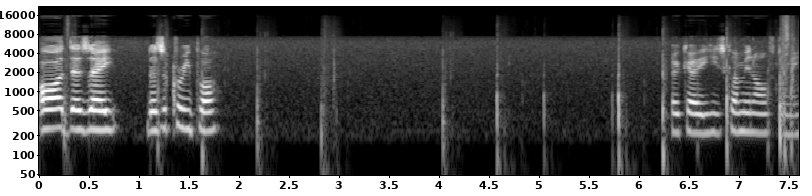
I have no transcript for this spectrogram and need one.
Oh, there's a there's a creeper. Okay, he's coming after me.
